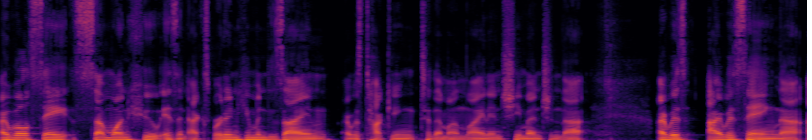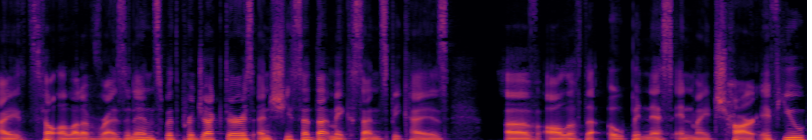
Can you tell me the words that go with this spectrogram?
I will say, someone who is an expert in human design, I was talking to them online and she mentioned that I was I was saying that I felt a lot of resonance with projectors and she said that makes sense because of all of the openness in my chart. If you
